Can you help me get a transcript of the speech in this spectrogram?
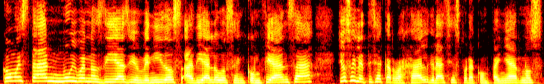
¿Cómo están? Muy buenos días, bienvenidos a Diálogos en Confianza. Yo soy Leticia Carvajal, gracias por acompañarnos.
